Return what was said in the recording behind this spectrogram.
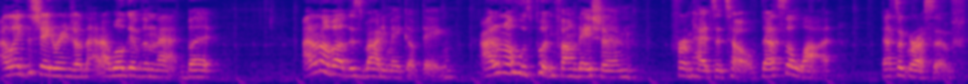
I like the shade range on that. I will give them that, but I don't know about this body makeup thing. I don't know who's putting foundation from head to toe. That's a lot. That's aggressive.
